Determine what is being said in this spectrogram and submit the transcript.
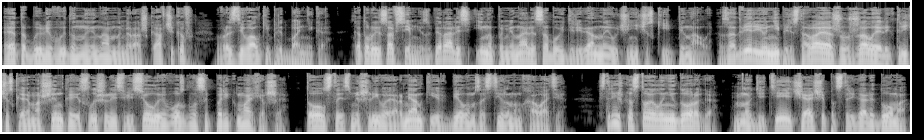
Это были выданные нам номера шкафчиков в раздевалке предбанника которые совсем не запирались и напоминали собой деревянные ученические пеналы. За дверью, не переставая, жужжала электрическая машинка и слышались веселые возгласы парикмахерши, толстой, смешливой армянки в белом застиранном халате. Стрижка стоила недорого, но детей чаще подстригали дома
